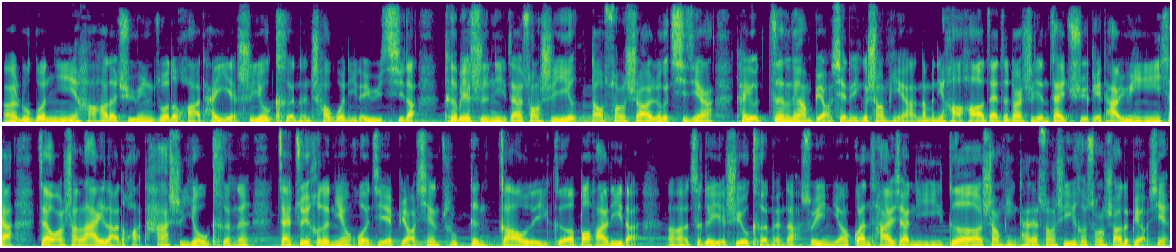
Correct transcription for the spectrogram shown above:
呃，如果你好好的去运作的话，它也是有可能超过你的预期的。特别是你在双十一到双十二这个期间啊，它有增量表现的一个商品啊，那么你好好在这段时间再去给它运营一下，再往上拉一拉的话，它是有可能在最后的年货节表现出更高的一个爆发力的。呃，这个也是有可能的。所以你要观察一下你一个商品它在双十一和双十二的表现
